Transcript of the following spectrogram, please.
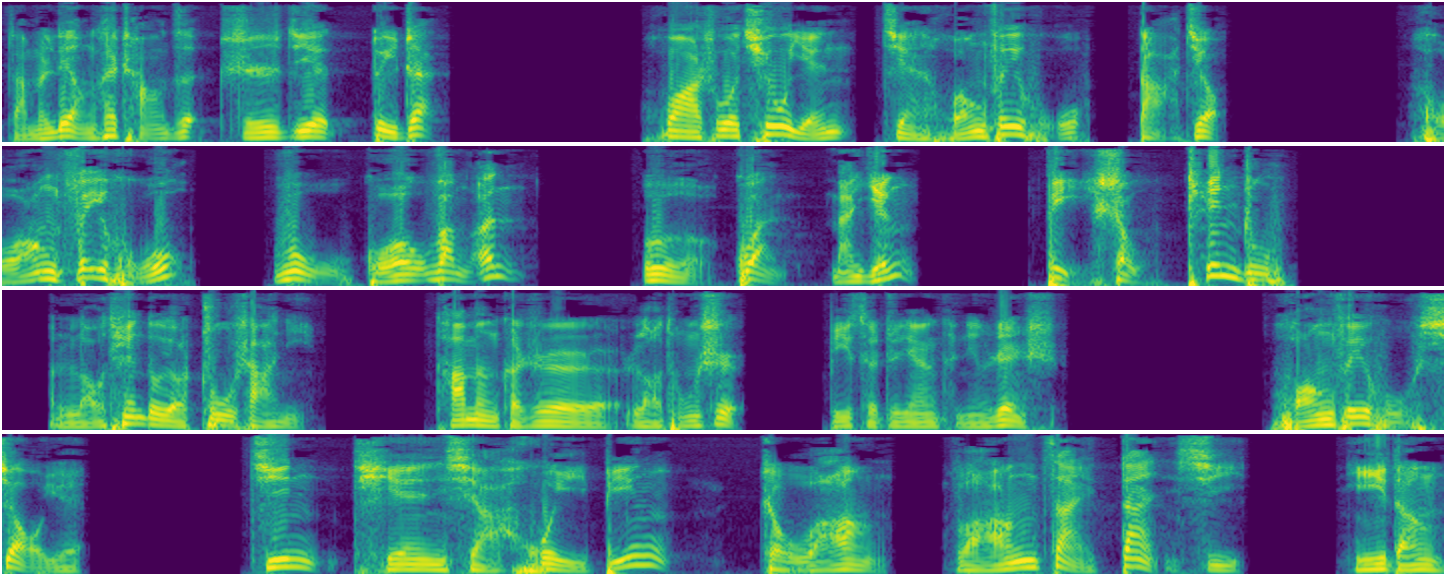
咱们亮开场子，直接对战。话说邱寅见黄飞虎，大叫：“黄飞虎，误国忘恩，恶贯满盈，必受天诛！老天都要诛杀你！”他们可是老同事，彼此之间肯定认识。黄飞虎笑曰：“今天下会兵，纣王王在旦夕，你等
